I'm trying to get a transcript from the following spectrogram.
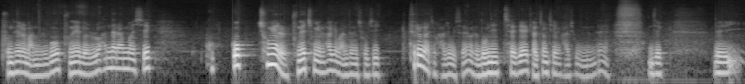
분회를 만들고 분회별로 한 달에 한 번씩 꼭, 꼭 총회를 분회 총회를 하게 만드는 조직 틀을 가지고 가지고 있어요. 그래서 논의 체계, 결정 체계를 가지고 있는데 이제 네, 이-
